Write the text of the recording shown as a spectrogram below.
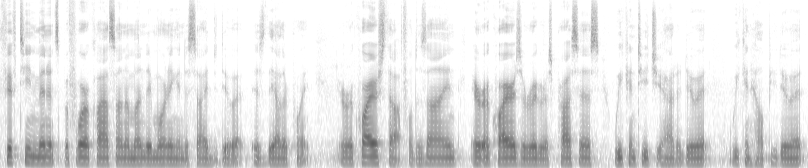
15 minutes before a class on a Monday morning and decide to do it, is the other point. It requires thoughtful design. It requires a rigorous process. We can teach you how to do it. We can help you do it,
